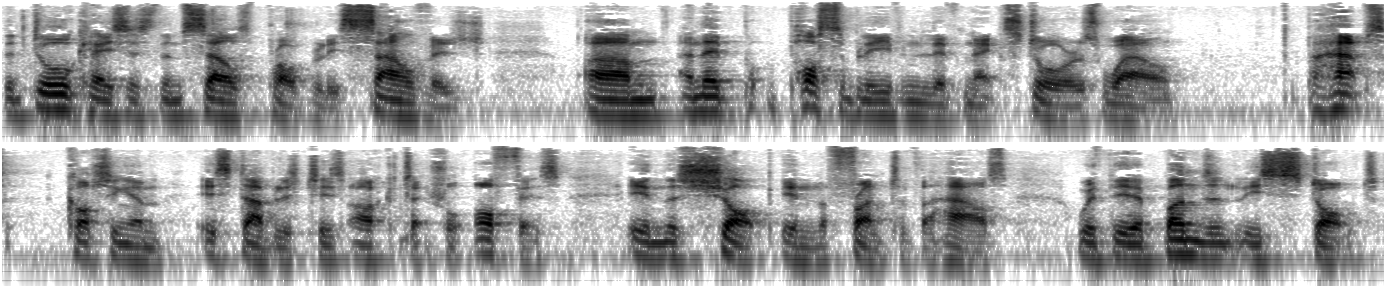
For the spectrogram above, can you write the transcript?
The door cases themselves probably salvaged, um, and they possibly even lived next door as well. Perhaps Cottingham established his architectural office in the shop in the front of the house, with the abundantly stocked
